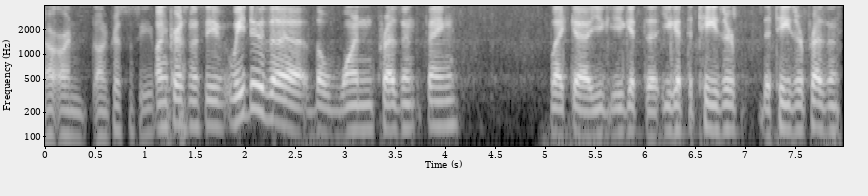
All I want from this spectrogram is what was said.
or, or on, on Christmas Eve? On Christmas Eve, we do the the one present thing. Like uh, you you get the you get the teaser the teaser present.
